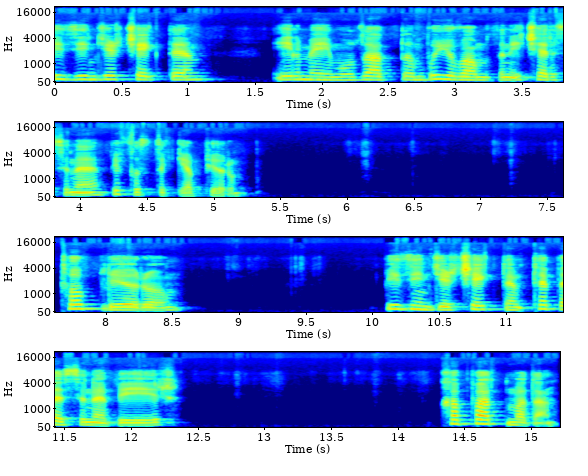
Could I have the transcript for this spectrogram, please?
Bir zincir çektim. ilmeğimi uzattım. Bu yuvamızın içerisine bir fıstık yapıyorum. Topluyorum. Bir zincir çektim. Tepesine bir. Kapatmadan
